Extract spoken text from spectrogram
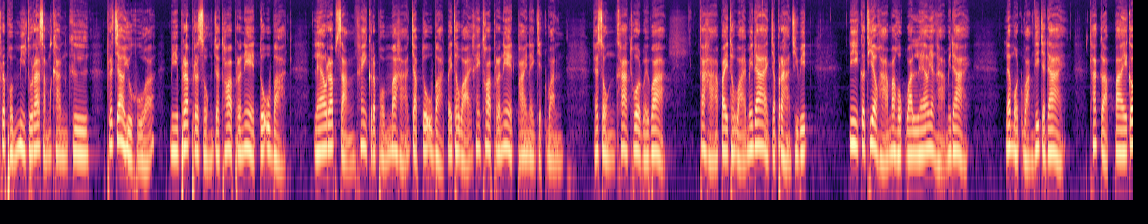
กระผมมีธุระสำคัญคือ พระเจ้าอยู่หัวมีพระประสงค์จะทอดพระเนตรตัวอุบาท แล้วรับสั่งให้กระผมมาหาจับตัวอุบาทไปถวายให้ทอดพระเนตรภายในเจ็ดวัน และทรงค่าโทษไว้ว่า ถ้าหาไปถวายไม่ได้จะประหารชีวิต นี่ก็เที่ยวหามาหกวันแล้วยังหาไม่ได้ และหมดหวังที่จะได้ ถ้ากลับไปก็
